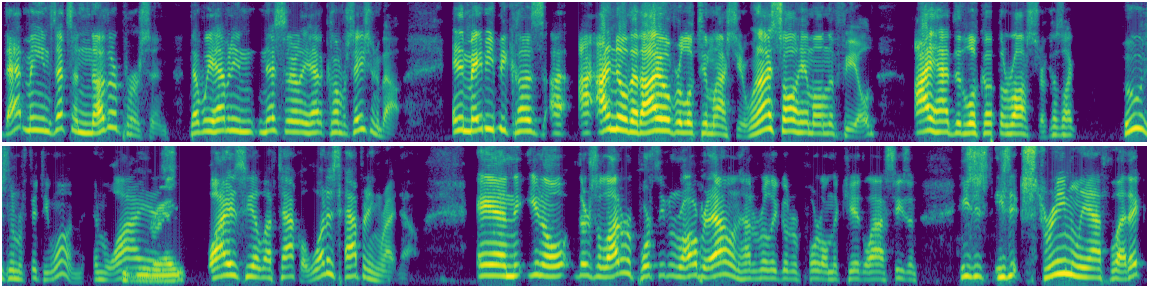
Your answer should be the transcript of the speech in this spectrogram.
that means that's another person that we haven't even necessarily had a conversation about. And it may be because I, I know that I overlooked him last year. When I saw him on the field, I had to look up the roster because like, who is number 51? And why mm-hmm, is why is he at left tackle? What is happening right now? And you know, there's a lot of reports. Even Robert Allen had a really good report on the kid last season. He's just he's extremely athletic.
